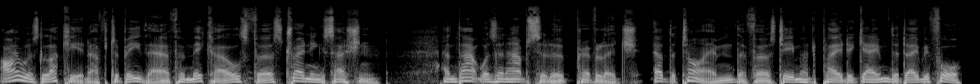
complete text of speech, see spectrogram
I was lucky enough to be there for Mikel's first training session, and that was an absolute privilege. At the time, the first team had played a game the day before,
